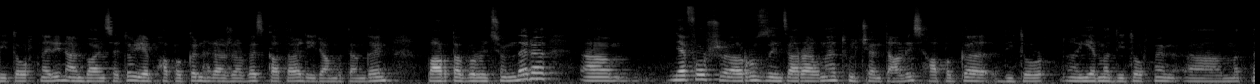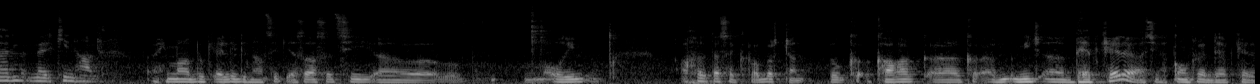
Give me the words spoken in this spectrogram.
դիտորդներին այն բանից հետո, երբ ՀՊԿ-ն հրաժարվեց կատարել իր անվտանգային պարտավորությունները, երբ որ ռուս զինծառայողները թույլ չեն տալիս ՀՊԿ դիտորդ ԵՄ դիտորդներն մտնել ներքին հանդ։ Հիմա դուք էլի գնացիք, ես ասացի օրին ախր տեսեք Ռոբերտ ջան, քաղաք դեպքերը, այսինքն կոնկրետ դեպքերը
